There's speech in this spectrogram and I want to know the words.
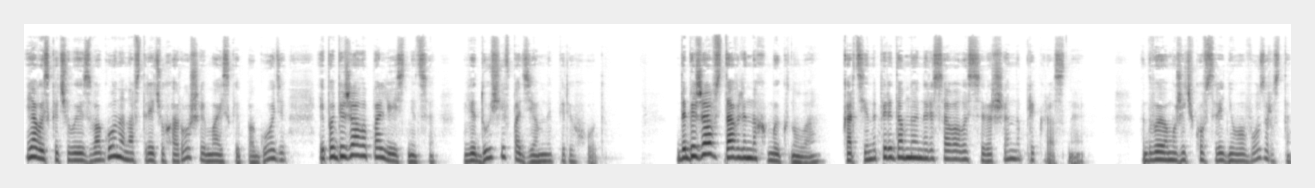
Я выскочила из вагона навстречу хорошей майской погоде и побежала по лестнице, ведущей в подземный переход. Добежав, сдавленно хмыкнула. Картина передо мной нарисовалась совершенно прекрасная. Двое мужичков среднего возраста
